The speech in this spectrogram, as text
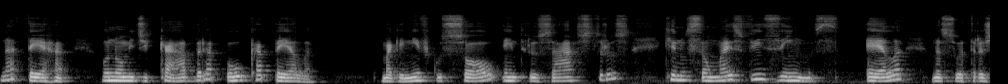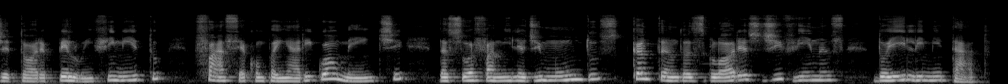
na Terra o nome de Cabra ou Capela magnífico Sol entre os astros que nos são mais vizinhos. Ela, na sua trajetória pelo infinito, faz-se acompanhar igualmente da sua família de mundos, cantando as glórias divinas do ilimitado.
